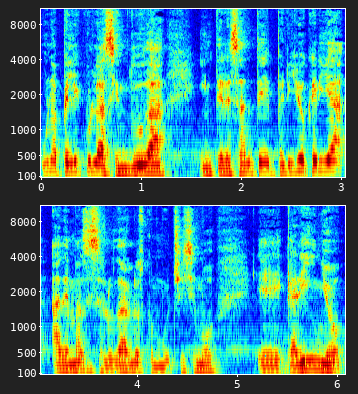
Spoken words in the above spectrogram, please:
una película sin duda interesante, pero yo quería, además de saludarlos con muchísimo eh, cariño,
